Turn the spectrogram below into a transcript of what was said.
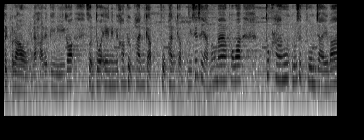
ตึกเรานะคะ ในปีนี้ก็ส่วนตัวเองเนี่ยมีความผูกพันกับผูกพันกับมิวเซียมสยามมากๆ เพราะว่าทุกครั้งรู้สึกภูมิใจว่า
